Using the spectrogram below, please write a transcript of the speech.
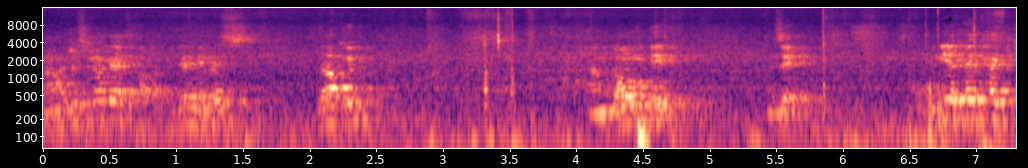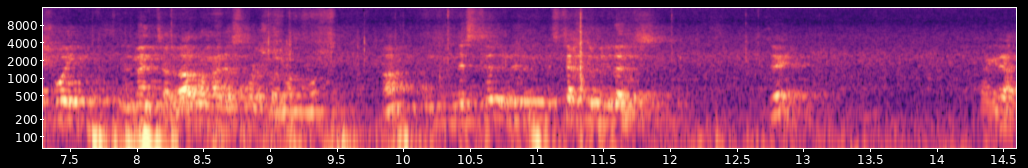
أنا جسمي ما قاعد يتحرك ايديني بس. لكن I'm going deep. زين. هني الحين حق شوي المنتل لا أروح على الصورة شوي مضمون ها؟ نست- نستخدم اللينس. زين. like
